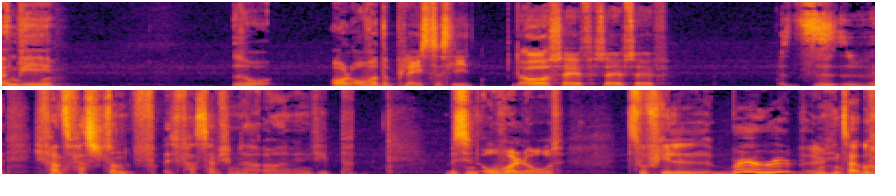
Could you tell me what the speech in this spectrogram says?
irgendwie so all over the place, das Lied. Oh, safe, safe, safe. Ich fand es fast schon, fast habe ich schon gedacht, oh, irgendwie p- bisschen Overload. Zu viel im Hintergrund.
